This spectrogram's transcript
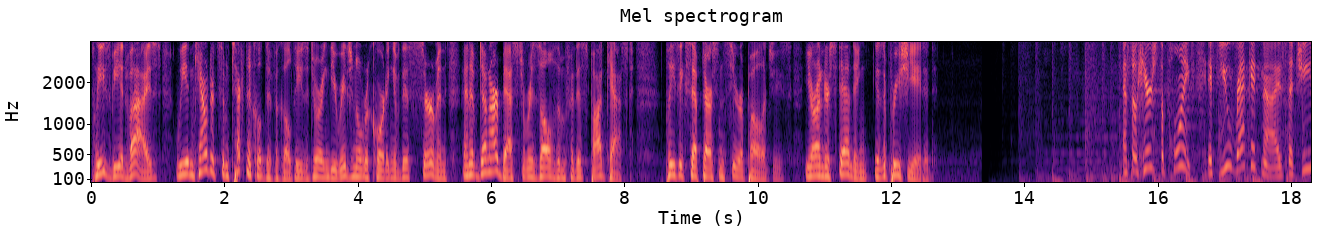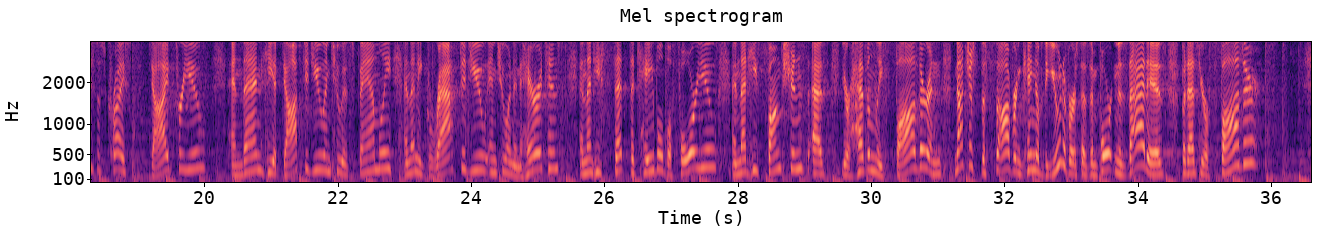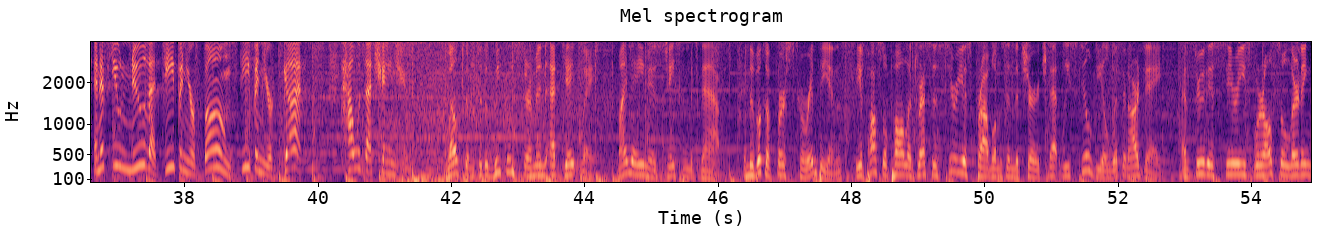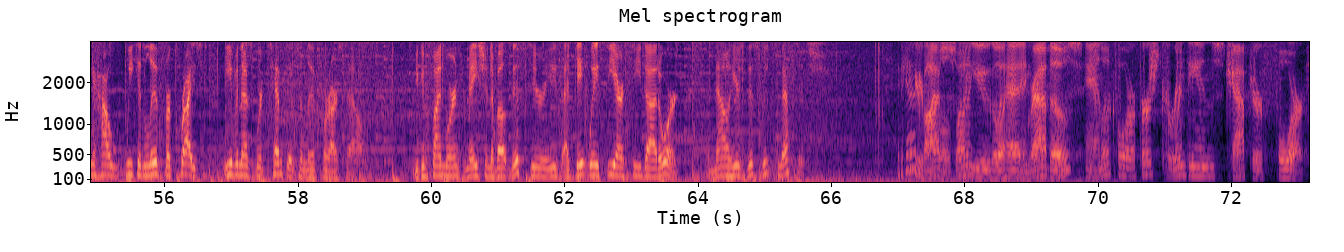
Please be advised, we encountered some technical difficulties during the original recording of this sermon and have done our best to resolve them for this podcast. Please accept our sincere apologies. Your understanding is appreciated. And so here's the point. If you recognize that Jesus Christ died for you, and then he adopted you into his family, and then he grafted you into an inheritance, and then he set the table before you, and that he functions as your heavenly father, and not just the sovereign king of the universe, as important as that is, but as your father. And if you knew that deep in your bones, deep in your guts, how would that change you? Welcome to the weekly sermon at Gateway. My name is Jason McNabb. In the book of 1 Corinthians, the Apostle Paul addresses serious problems in the church that we still deal with in our day. And through this series, we're also learning how we can live for Christ even as we're tempted to live for ourselves. You can find more information about this series at gatewaycrc.org. And now here's this week's message. If you have your Bibles, why don't you go ahead and grab those and look for 1 Corinthians chapter 4.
